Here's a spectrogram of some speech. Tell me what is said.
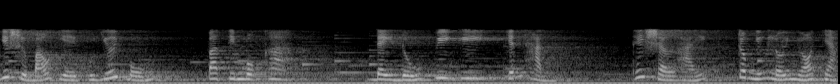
với sự bảo vệ của giới bổn Patimokha đầy đủ uy nghi, chánh hành thấy sợ hãi trong những lỗi nhỏ nhặt,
